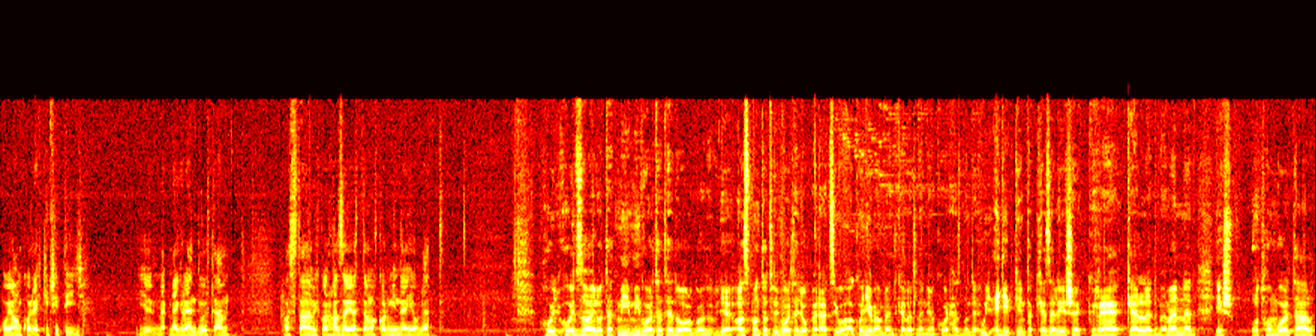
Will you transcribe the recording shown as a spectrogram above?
Olyankor egy kicsit így, így megrendültem, aztán amikor hazajöttem, akkor minden jobb lett. Hogy, hogy zajlott? Tehát mi, mi volt a te dolgod? Ugye azt mondtad, hogy volt egy operáció, akkor nyilván bent kellett lenni a kórházban, de úgy egyébként a kezelésekre kellett bemenned, és otthon voltál,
